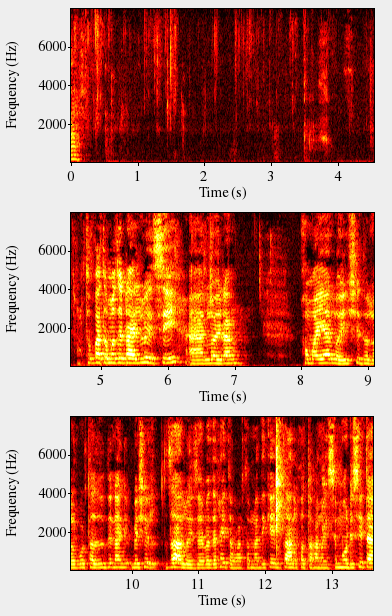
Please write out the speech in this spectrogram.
মজা তো বাতের মাঝে ডাইল লইছি আর লইরাম সময়য়া লই শীতলের বর্তা যদি না বেশি জাল হয়ে যায় বা দেখাইতে পারতাম না দিকে জাল কতখান হয়েছে মরিচ এটা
